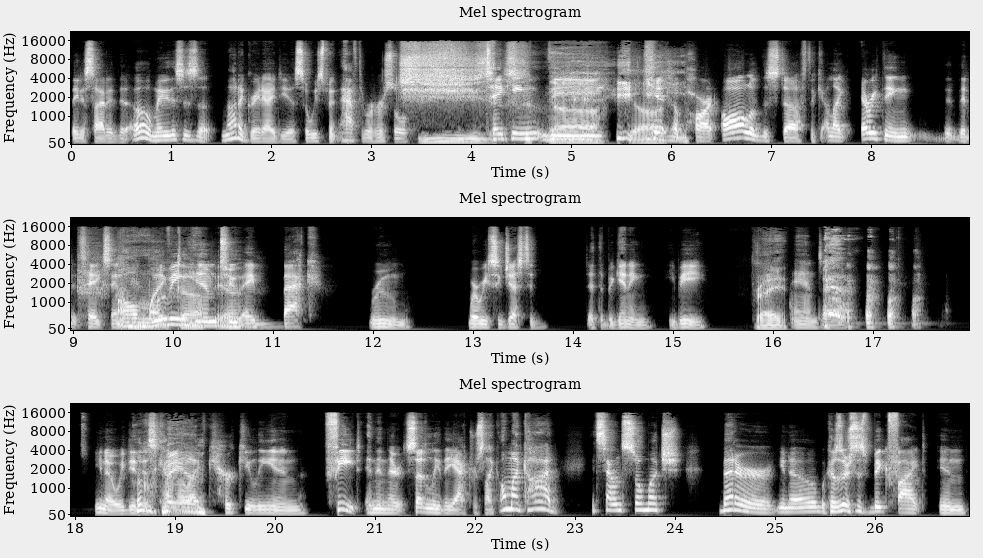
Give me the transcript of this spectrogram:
they decided that oh maybe this is a, not a great idea. So we spent half the rehearsal taking the Oh, kit apart all of the stuff the, like everything that, that it takes and All moving up, him to a back room where we suggested at the beginning he be. Right. and uh, you know, we did this Oh, kind of man. like Herculean feat, and then there suddenly the actor's like, "Oh my god, it sounds so much better," you know, because there's this big fight in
